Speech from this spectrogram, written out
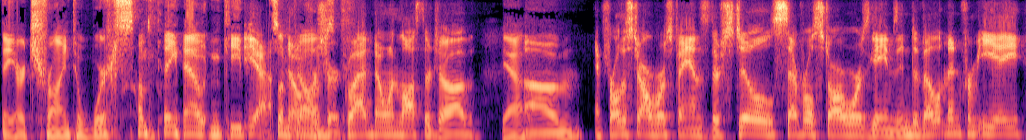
They are trying to work something out and keep yeah, some no, jobs. For sure. Glad no one lost their job. Yeah. Um, and for all the Star Wars fans, there's still several Star Wars games in development from EA,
